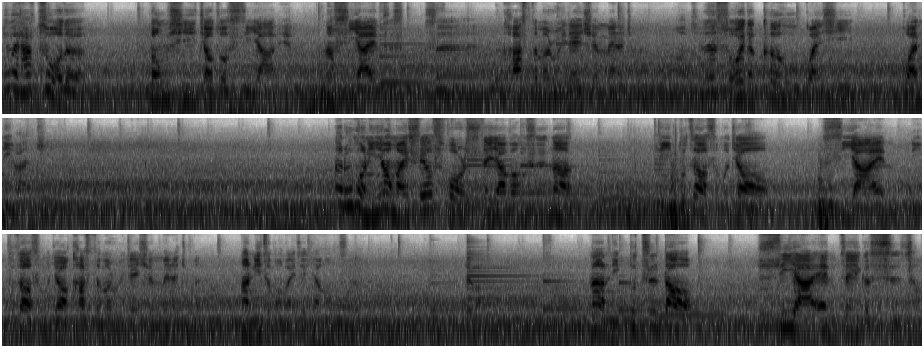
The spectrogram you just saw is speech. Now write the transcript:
因为他做的东西叫做 CRM，那 CRM 是什么？是 Customer Relation Management 啊，就是所谓的客户关系管理软体。那如果你要买 Salesforce 这家公司，那你不知道什么叫 CRM，你不知道什么叫 Customer Relation Management，那你怎么买这家公司呢？那你不知道 CRM 这一个市场，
